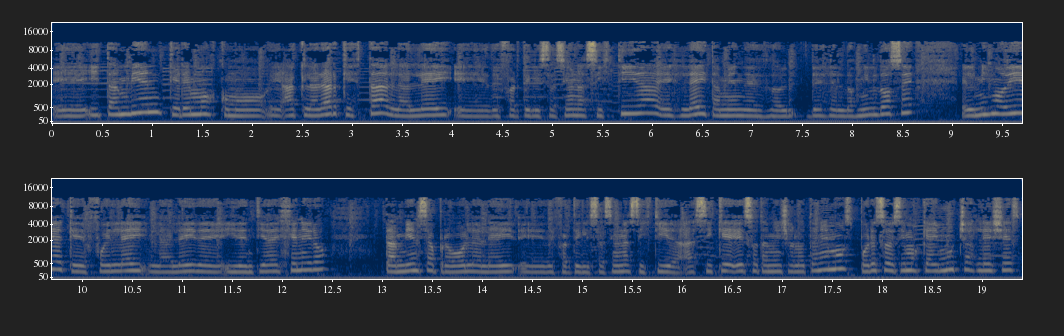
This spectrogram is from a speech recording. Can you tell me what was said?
Y también queremos como aclarar que está la ley de fertilización asistida, es ley también desde, desde el 2012, el mismo día que fue ley la ley de identidad de género también se aprobó la ley eh, de fertilización asistida, así que eso también ya lo tenemos, por eso decimos que hay muchas leyes,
